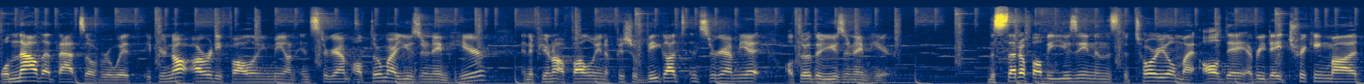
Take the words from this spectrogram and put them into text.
Well, now that that's over with, if you're not already following me on Instagram, I'll throw my username here. And if you're not following Official VGods Instagram yet, I'll throw their username here. The setup I'll be using in this tutorial, my all day, everyday tricking mod,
